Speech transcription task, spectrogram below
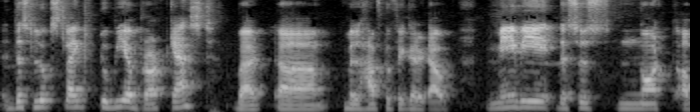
This looks like to be a broadcast, but um, we'll have to figure it out maybe this is not a,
